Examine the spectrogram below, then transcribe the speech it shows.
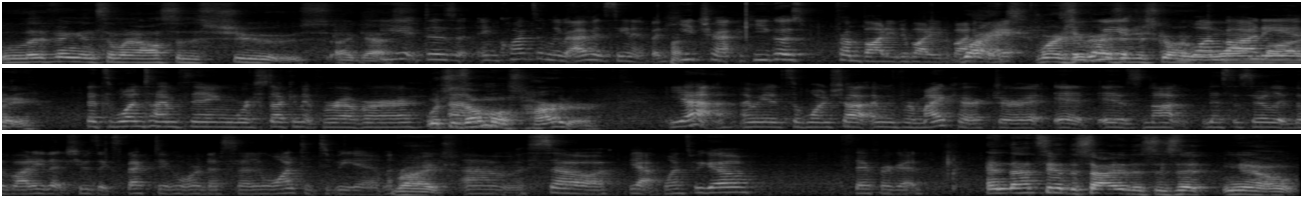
living in someone else's shoes. I guess. He does in Quantum Leap. I haven't seen it, but he tra- he goes from body to body to body. Right, Right. whereas you guys are just going one body. That's one time thing. We're stuck in it forever. which is Um, almost harder. Yeah, I mean it's a one shot. I mean for my character, it is not necessarily the body that she was expecting or necessarily wanted to be in. Right. Um, so yeah, once we go, it's there for good. And that's the other side of this is that you know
